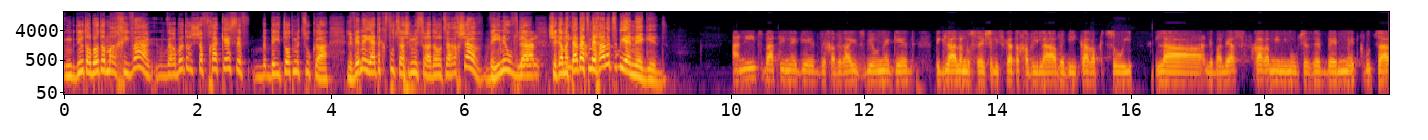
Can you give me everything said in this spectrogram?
מדיניות הרבה יותר מרחיבה, והרבה יותר שפכה כסף בעיתות מצוקה, לבין היד הקפוצה של משרד האוצר עכשיו. והנה עובדה שגם אתה בעצמך מצביע נגד. אני הצבעתי נגד, וחבריי הצביעו נגד, בגלל הנושא של עסקת החבילה, ובעיקר הפיצוי. לבעלי השכר המינימום, שזה באמת קבוצה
